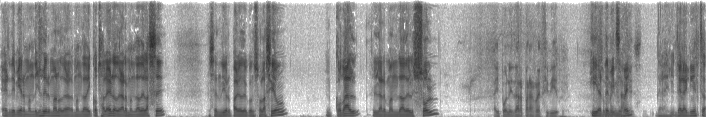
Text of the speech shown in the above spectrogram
el de mi hermandad. Yo soy hermano de la hermandad de Costalero, de la hermandad de la C. Encendió el palio de consolación, un codal en la hermandad del sol Ahí pone dar para recibir. y el Son de mi mujer, de la, de la Iniesta.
